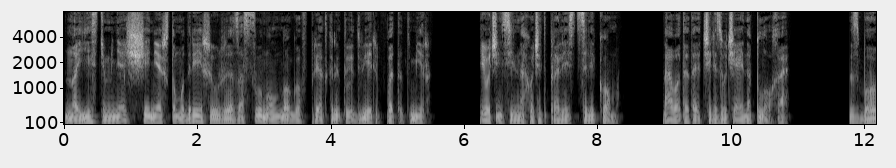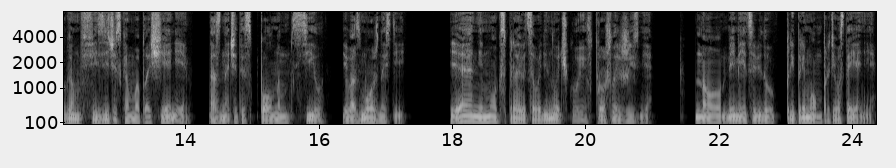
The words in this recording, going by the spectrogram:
Но есть у меня ощущение, что мудрейший уже засунул ногу в приоткрытую дверь в этот мир и очень сильно хочет пролезть целиком. А вот это чрезвычайно плохо. С Богом в физическом воплощении, а значит и с полным сил и возможностей, я не мог справиться в одиночку и в прошлой жизни. Но имеется в виду при прямом противостоянии.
